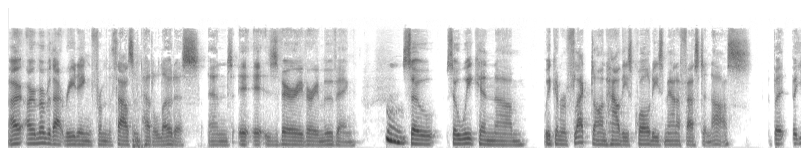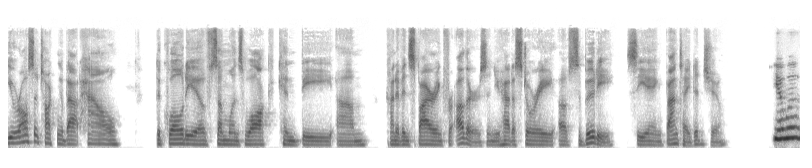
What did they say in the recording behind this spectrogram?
I, I, remember that reading from the Thousand Petal Lotus, and it, it is very, very moving. Hmm. So, so we can um, we can reflect on how these qualities manifest in us. But, but you were also talking about how the quality of someone's walk can be um, kind of inspiring for others. And you had a story of Subhuti seeing Bhante, didn't you? Yeah, well,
